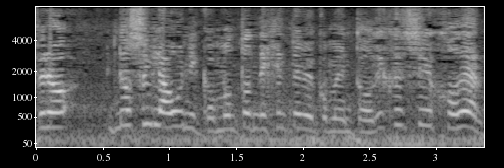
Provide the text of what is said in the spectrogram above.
Pero no soy la única, un montón de gente me comentó, déjense de joder,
